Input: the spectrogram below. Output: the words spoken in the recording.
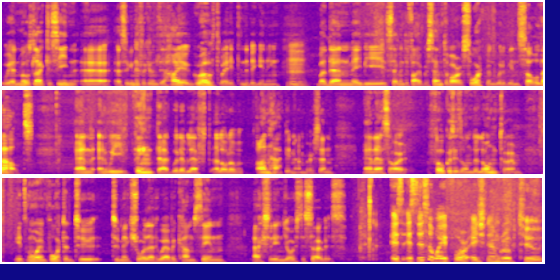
we had most likely seen uh, a significantly higher growth rate in the beginning. Mm. But then maybe 75% of our assortment would have been sold out, and and we think that would have left a lot of unhappy members. And and as our focus is on the long term, it's more important to to make sure that whoever comes in actually enjoys the service. Is is this a way for H&M Group to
